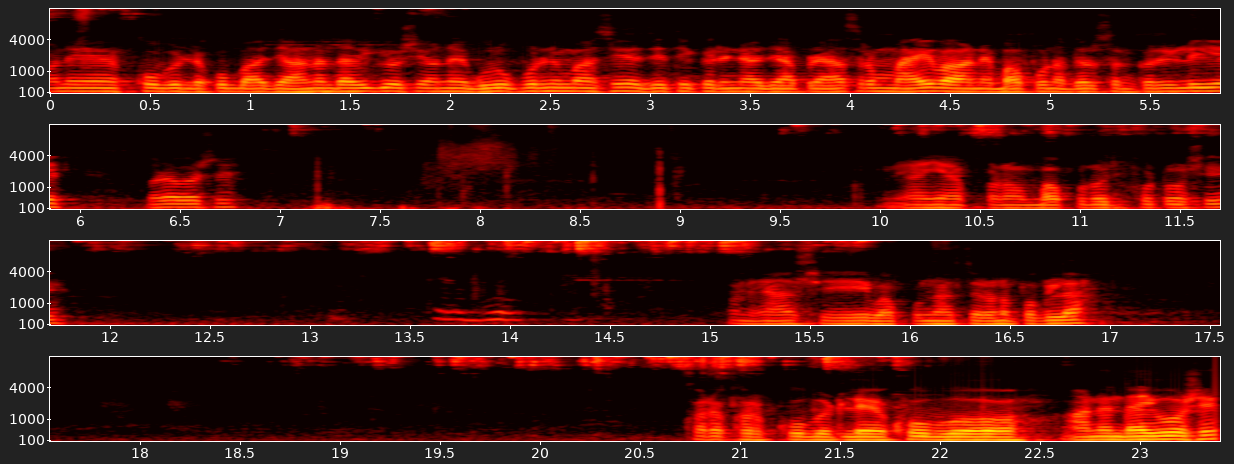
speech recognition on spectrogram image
અને ખૂબ એટલે ખૂબ આજે આનંદ આવી ગયો છે. અને ગુરુ પૂર્ણિમા છે, જેથી કરીને આજે આપણે આશ્રમમાં આવ્યા અને બાપુના દર્શન કરી લઈએ. બરાબર છે? અહીંયા પણ બાપુનો જ ફોટો છે. અને આ છે બાપુના ચરણ પગલાં. ખરેખર ખૂબ એટલે ખૂબ આનંદ આવ્યો છે.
